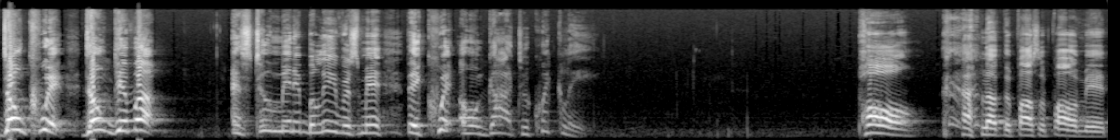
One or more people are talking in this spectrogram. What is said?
Don't quit, don't give up. As too many believers, man, they quit on God too quickly. Paul, I love the Apostle Paul, man.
